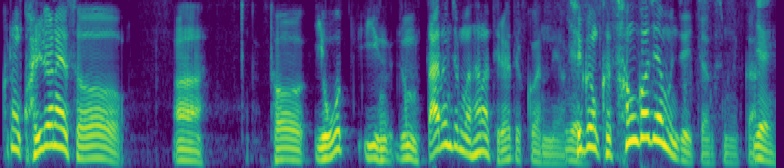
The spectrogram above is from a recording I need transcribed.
그럼 관련해서 아 더 요것 좀 다른 질문 하나 드려야 될 것 같네요. 예. 지금 그 선거제 문제 있지 않습니까? 예.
